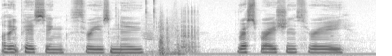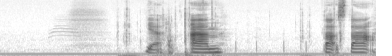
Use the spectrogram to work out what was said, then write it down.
I think piercing 3 is new. Respiration 3. Yeah. Um, that's that.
